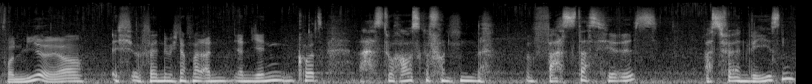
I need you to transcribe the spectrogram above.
Von mir, ja. Ich wende mich nochmal an, an Jen kurz. Hast du rausgefunden, was das hier ist? Was für ein Wesen?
